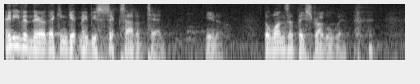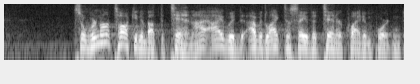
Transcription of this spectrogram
And even there, they can get maybe six out of ten, you know, the ones that they struggle with. so we're not talking about the ten. I, I, would, I would like to say the ten are quite important.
